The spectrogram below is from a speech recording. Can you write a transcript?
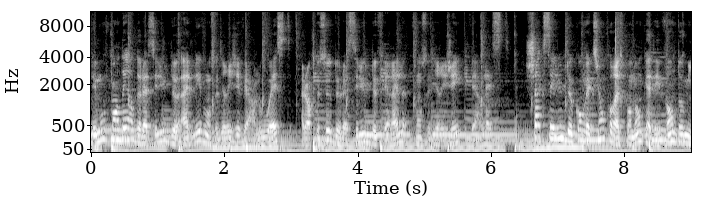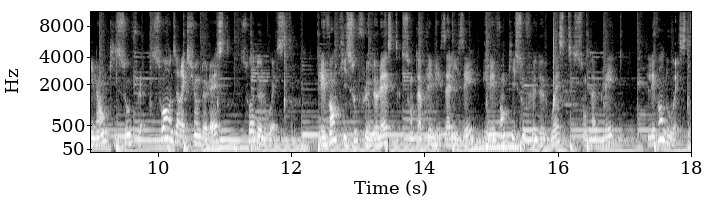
les mouvements d'air de la cellule de Hadley vont se diriger vers l'ouest, alors que ceux de la cellule de Ferrel vont se diriger vers l'est. Chaque cellule de convection correspond donc à des vents dominants qui soufflent soit en direction de l'est, soit de l'ouest. Les vents qui soufflent de l'est sont appelés les alizés, et les vents qui soufflent de l'ouest sont appelés les vents d'ouest.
